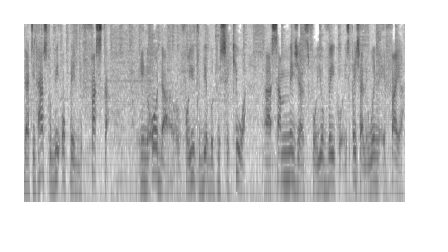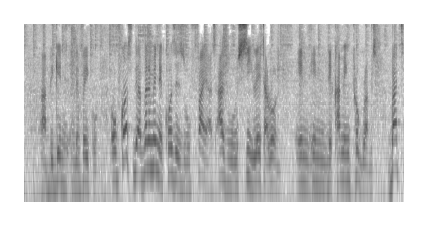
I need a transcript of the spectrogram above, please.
that it has to be opened faster in order for you to be able to secure uh, some measures for your vehicle, especially when a fire uh, begins in the vehicle. Of course, there are very many causes of fires, as we'll see later on in, in the coming programs. But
